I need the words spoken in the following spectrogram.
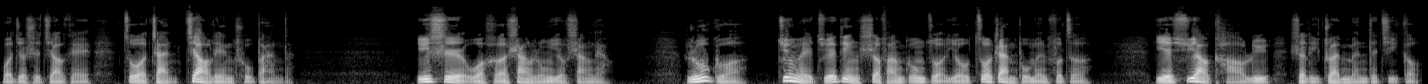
我就是交给作战教练处办的。于是我和尚荣又商量，如果军委决定设防工作由作战部门负责，也需要考虑设立专门的机构。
